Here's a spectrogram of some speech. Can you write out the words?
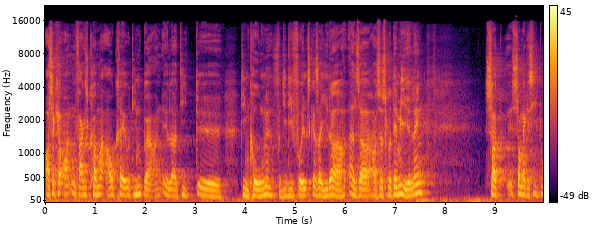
og så kan ånden faktisk komme og afkræve dine børn, eller dit, øh, din kone, fordi de forelsker sig i dig, altså, og så slå dem ihjel, ikke? Så, så man kan sige, du,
